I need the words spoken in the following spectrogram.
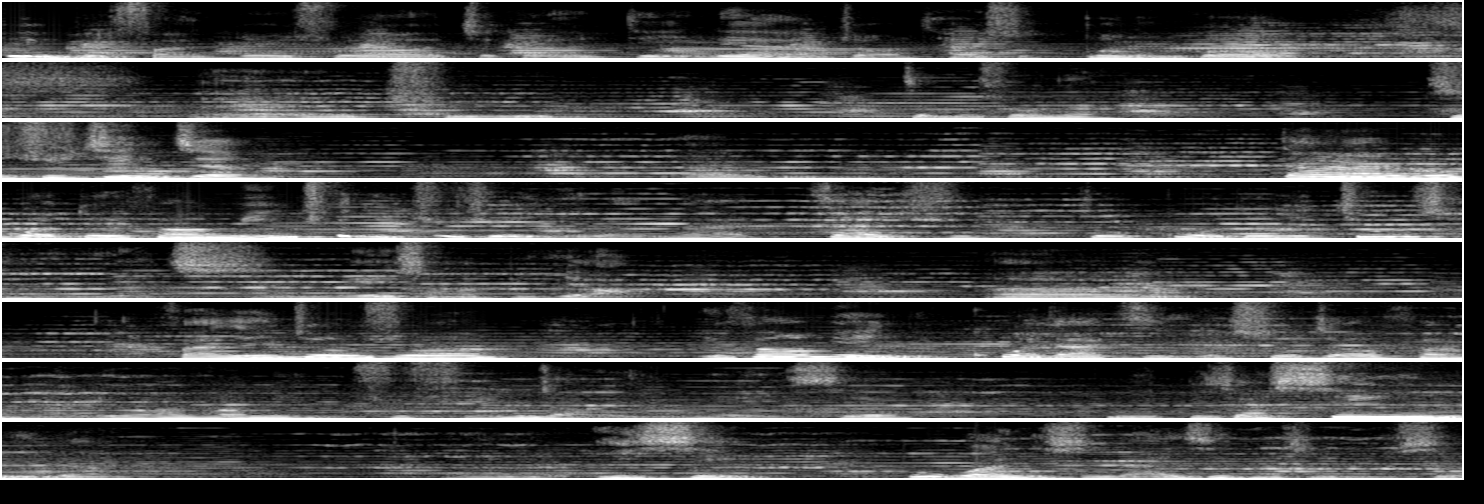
并不反对说这个恋恋爱状态是不能够，呃，去怎么说呢？是去竞争。嗯，当然，如果对方明确的拒绝你了，那再去做过多的纠缠也是没什么必要。呃，反正就是说。一方面你扩大自己的社交范围，另外一方面你去寻找那一些你比较心仪的呃异性，不管你是男性还是女性。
